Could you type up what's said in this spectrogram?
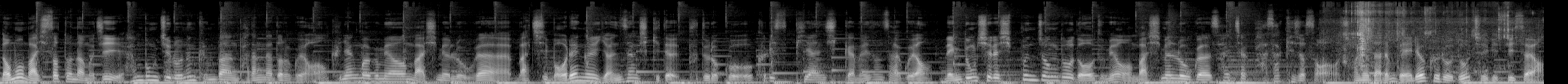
너무 맛있었던 나머지 한 봉지로는 금방 바닥나더라고요. 그냥 먹으면 마시멜로우가 마치 머랭을 연상시키듯 부드럽고 크리스피한 식감을 선사하고요. 냉동실에 10분 정도 넣어두면 마시멜로우가 살짝 바삭해져서 전혀 다른 매력으로도 즐길 수 있어요.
